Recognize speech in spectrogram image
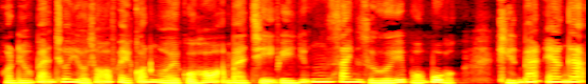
Còn nếu bạn chưa hiểu rõ về con người của họ mà chỉ vì những ranh giới bó buộc khiến bạn e ngại,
